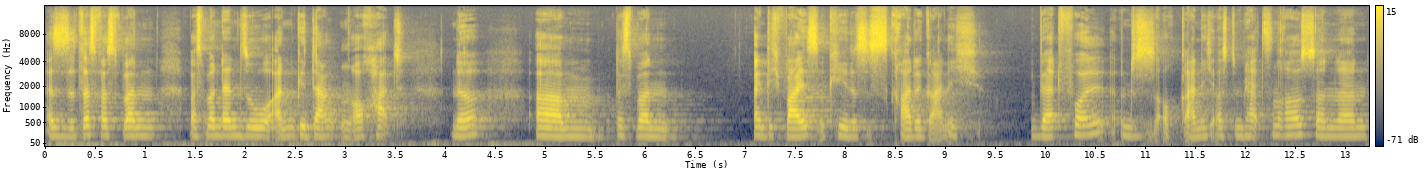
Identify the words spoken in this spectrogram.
also das, was man, was man dann so an Gedanken auch hat, ne? Ähm, dass man eigentlich weiß, okay, das ist gerade gar nicht wertvoll und es ist auch gar nicht aus dem Herzen raus, sondern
